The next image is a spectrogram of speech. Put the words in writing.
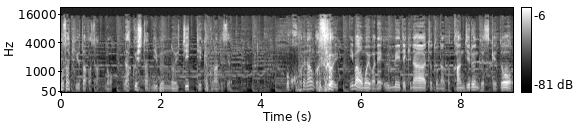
尾崎豊さんのなくした2分の1っていう曲なんですよ。おこれなんかすごい、今思えばね、運命的なちょっとなんか感じるんですけど、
